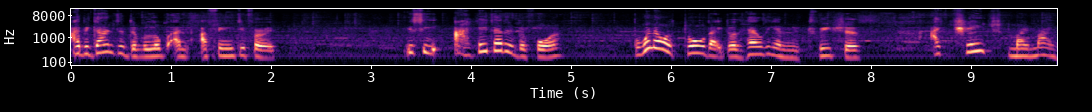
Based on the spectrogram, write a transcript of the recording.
I began to develop an affinity for it. You see, I hated it before, but when I was told that it was healthy and nutritious, I changed my mind.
